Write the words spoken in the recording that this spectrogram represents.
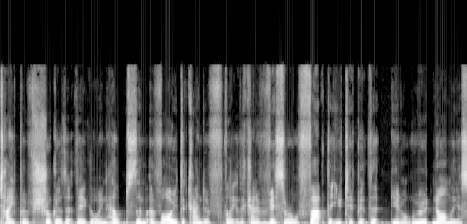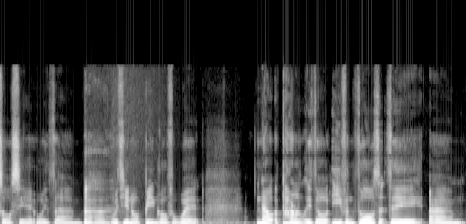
type of sugar that they go in helps them avoid the kind of like the kind of visceral fat that you tip it that you know we would normally associate with um, Uh-huh. with you know being overweight. Now, apparently, though, even though that they um,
